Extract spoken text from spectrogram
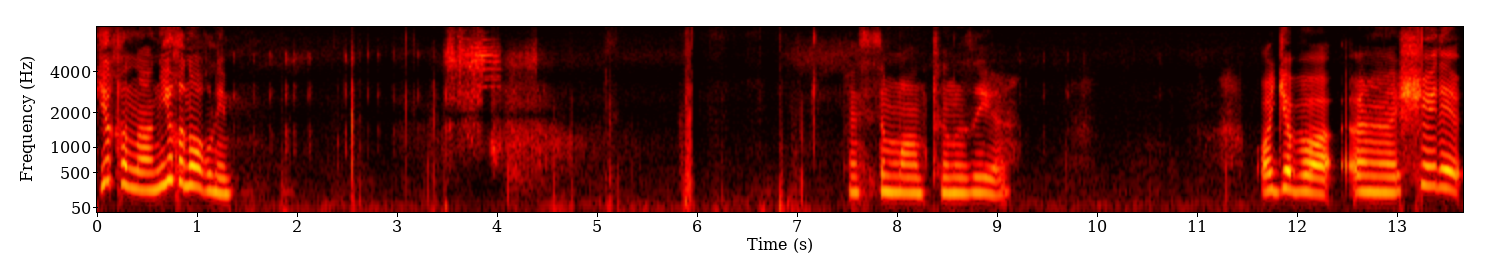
Yıkın lan, yıkın oğlum. Ben sizin mantığınızı ya. Acaba eee, şöyle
